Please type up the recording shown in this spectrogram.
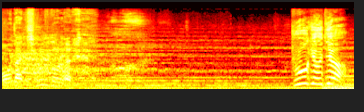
오, 나 지금 놀라네. 부엌이 어디야?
